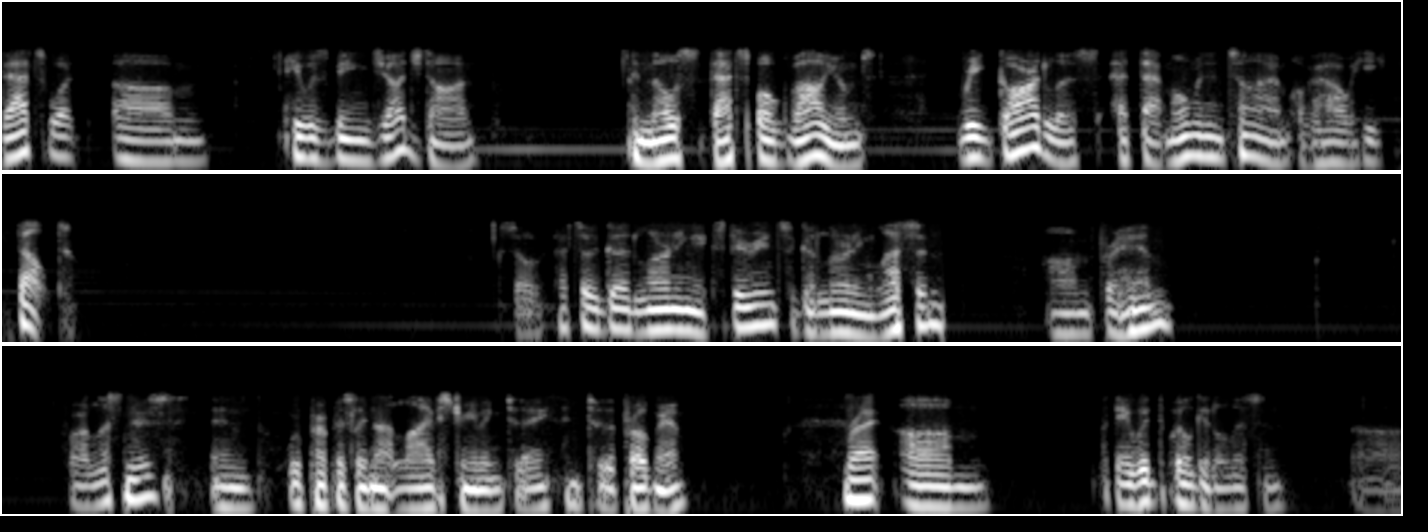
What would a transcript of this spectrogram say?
that's what um, he was being judged on, and those that spoke volumes, regardless at that moment in time of how he felt. So that's a good learning experience, a good learning lesson um, for him, for our listeners, and we're purposely not live streaming today into the program. Right. Um, but they would will get a listen uh,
